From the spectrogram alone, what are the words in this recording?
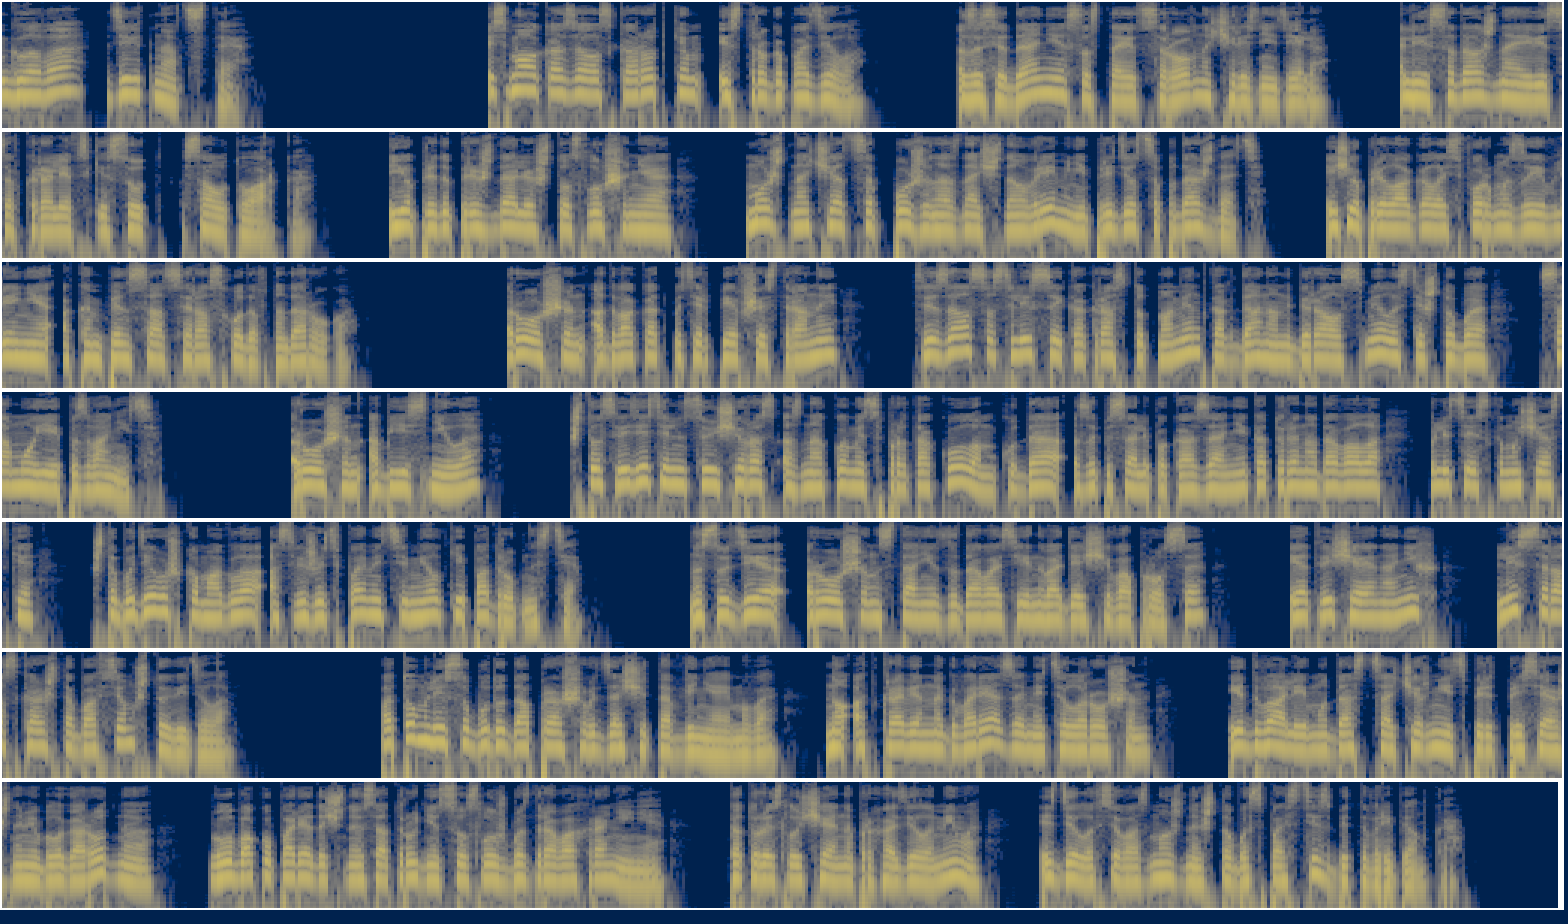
Глава девятнадцатая. Письмо оказалось коротким и строго по делу. Заседание состоится ровно через неделю. Лиса должна явиться в Королевский суд Саутуарка. Ее предупреждали, что слушание может начаться позже назначенного времени, придется подождать. Еще прилагалась форма заявления о компенсации расходов на дорогу. Рошин, адвокат потерпевшей стороны, связался с Лисой как раз в тот момент, когда она набирала смелости, чтобы самой ей позвонить. Рошин объяснила, что свидетельницу еще раз ознакомить с протоколом, куда записали показания, которые она давала в полицейском участке, чтобы девушка могла освежить в памяти мелкие подробности. На суде Рошин станет задавать ей наводящие вопросы, и, отвечая на них, Лиса расскажет обо всем, что видела. Потом Лису будут допрашивать защита обвиняемого, но, откровенно говоря, заметила Рошин, едва ли ему дастся очернить перед присяжными благородную, глубоко порядочную сотрудницу службы здравоохранения, которая случайно проходила мимо и сделала все возможное, чтобы спасти сбитого ребенка.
